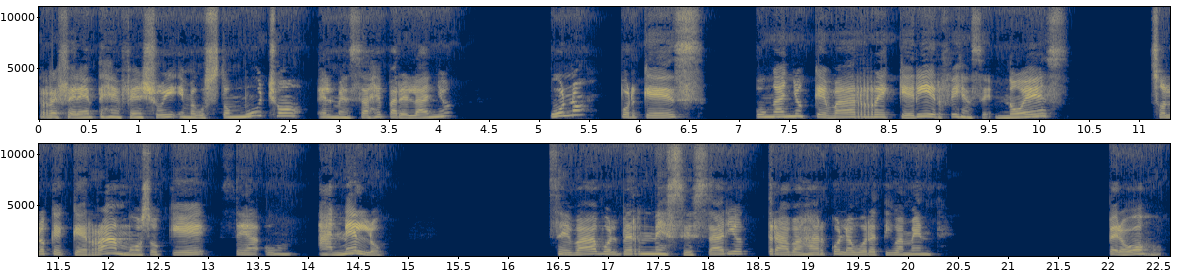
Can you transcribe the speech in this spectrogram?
referentes en Feng Shui y me gustó mucho el mensaje para el año. Uno, porque es un año que va a requerir, fíjense, no es solo que querramos o que sea un anhelo, se va a volver necesario trabajar colaborativamente. Pero ojo,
